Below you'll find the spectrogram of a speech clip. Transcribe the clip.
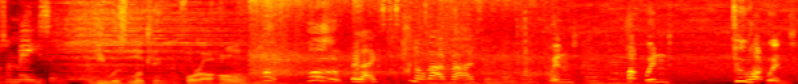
Was amazing. he was looking for a home. Relax, it's not that bad. Wind. Hot wind. Two hot winds.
